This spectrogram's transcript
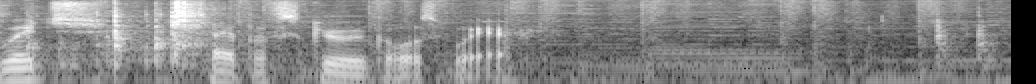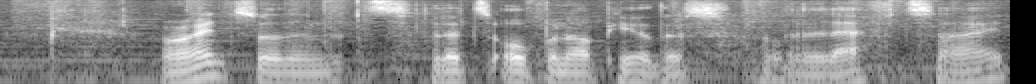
which type of screw goes where. Alright, so then let's, let's open up here this left side.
